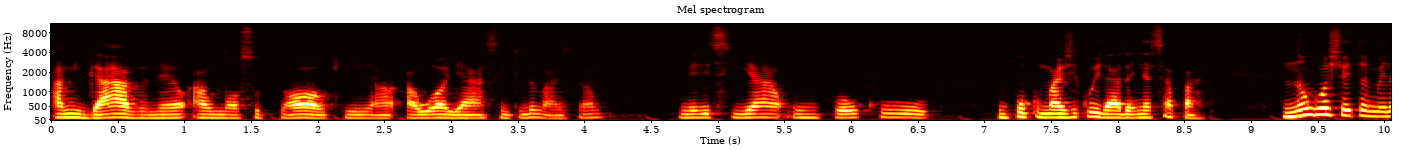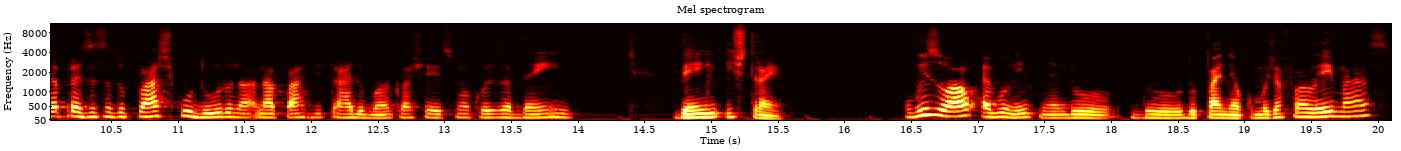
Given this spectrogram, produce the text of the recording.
amigável, né, ao nosso toque, ao, ao olhar, assim, tudo mais. Então, merecia um pouco, um pouco mais de cuidado aí nessa parte. Não gostei também da presença do plástico duro na, na parte de trás do banco. Eu achei isso uma coisa bem, bem estranha. O visual é bonito, né, do, do, do painel, como eu já falei, mas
